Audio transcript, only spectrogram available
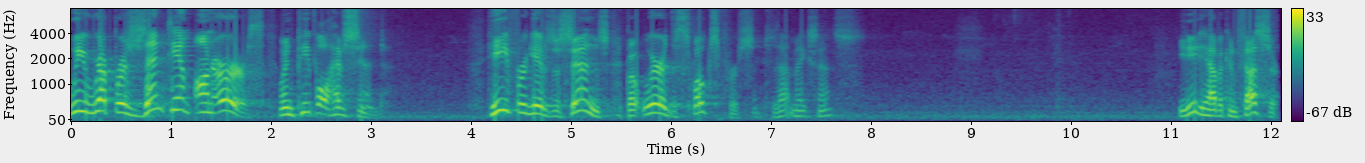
we represent him on earth when people have sinned. He forgives the sins, but we're the spokesperson. Does that make sense? You need to have a confessor.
